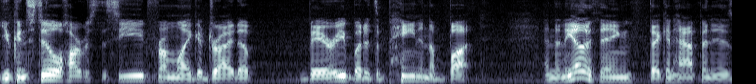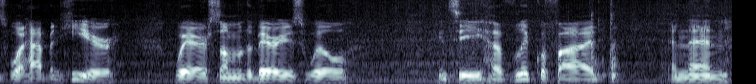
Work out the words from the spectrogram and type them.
you can still harvest the seed from like a dried up berry, but it's a pain in the butt. And then the other thing that can happen is what happened here, where some of the berries will, you can see, have liquefied. And then,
